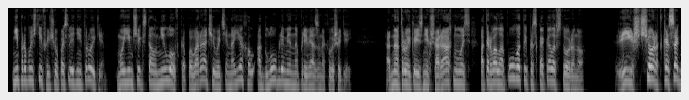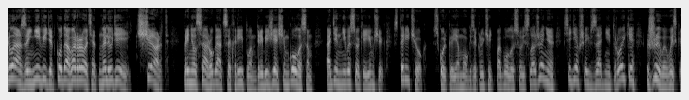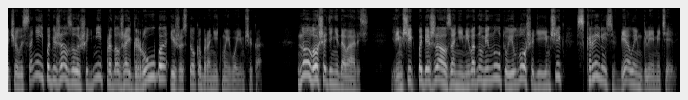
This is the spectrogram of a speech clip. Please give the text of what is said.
Не пропустив еще последней тройки, мой ямщик стал неловко поворачивать и наехал оглоблями на привязанных лошадей. Одна тройка из них шарахнулась, оторвала повод и поскакала в сторону. «Вишь, черт косоглазый, не видит, куда воротят на людей! Черт!» Принялся ругаться хриплым, дребезжащим голосом один невысокий ямщик, старичок, сколько я мог заключить по голосу и сложению, сидевший в задней тройке, живо выскочил из саней и побежал за лошадьми, продолжая грубо и жестоко бронить моего ямщика. Но лошади не давались. Ямщик побежал за ними, и в одну минуту и лошади, и ямщик скрылись в белой мгле метели.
